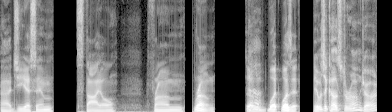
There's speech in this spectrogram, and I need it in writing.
uh, GSM style from Rhone. So, Yeah. what was it? It was a Costa Rhone, Josh.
